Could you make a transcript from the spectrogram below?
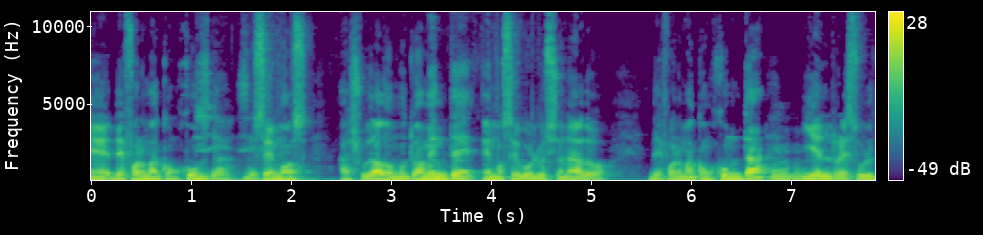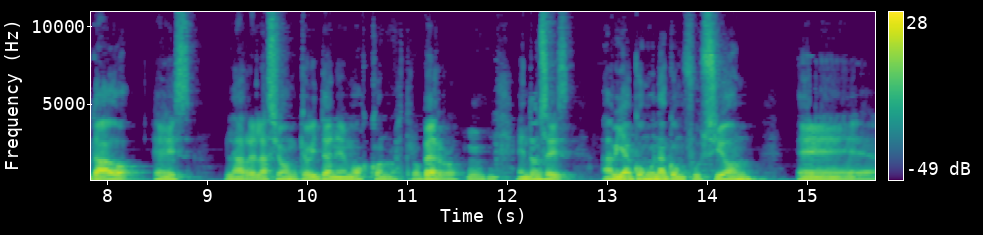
eh, de forma conjunta. nos hemos ayudado mutuamente, hemos evolucionado de forma conjunta y el resultado es la relación que hoy tenemos con nuestro perro. Entonces, había como una confusión eh,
